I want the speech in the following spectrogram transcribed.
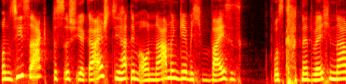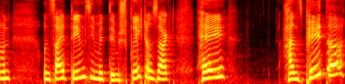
Und sie sagt, das ist ihr Geist, sie hat ihm auch einen Namen gegeben, ich weiß jetzt bloß gerade nicht welchen Namen. Und seitdem sie mit dem spricht und sagt, hey, Hans-Peter,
